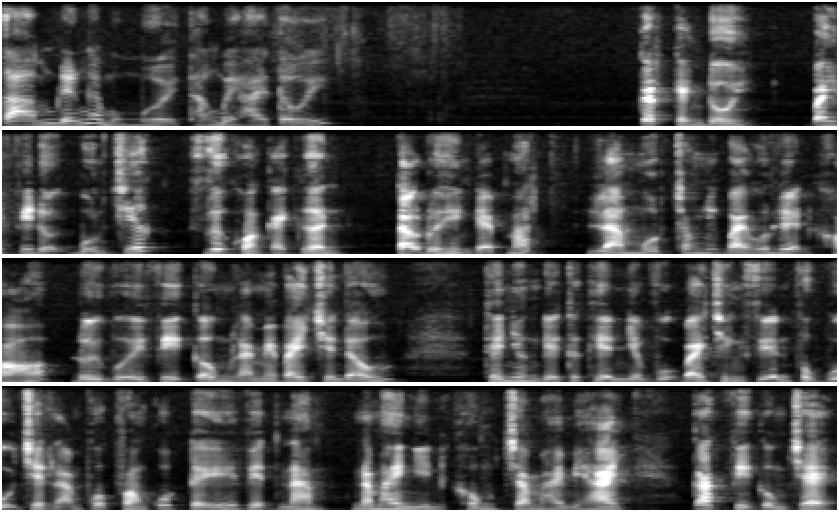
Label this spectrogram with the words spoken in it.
8 đến ngày 10 tháng 12 tới. Cất cánh đôi, bay phi đội 4 chiếc, giữ khoảng cách gần, tạo đội hình đẹp mắt là một trong những bài huấn luyện khó đối với phi công lái máy bay chiến đấu. Thế nhưng để thực hiện nhiệm vụ bay trình diễn phục vụ triển lãm quốc phòng quốc tế Việt Nam năm 2022, các phi công trẻ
